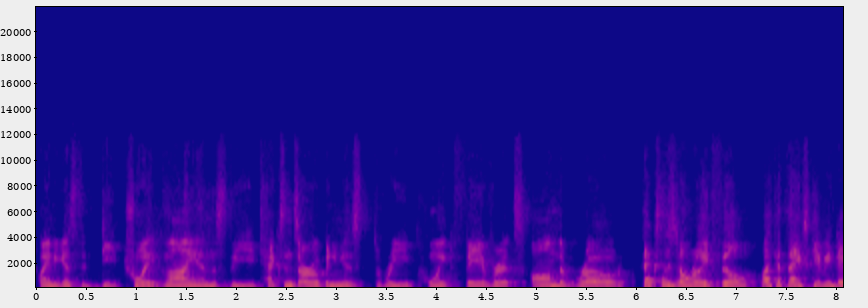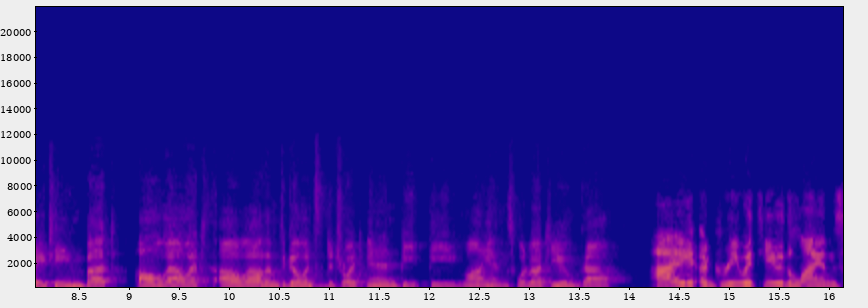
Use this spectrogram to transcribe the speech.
playing against the Detroit Lions. The Texans are opening as three-point favorites on the road. Texans don't really feel like a Thanksgiving Day team, but I'll allow it. I'll allow them to go into Detroit and beat the Lions. What about you, Kyle? I agree with you. The Lions,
